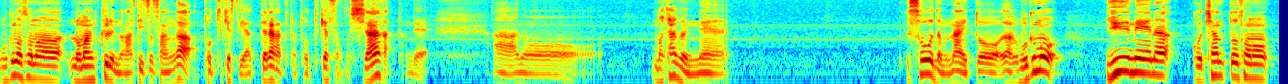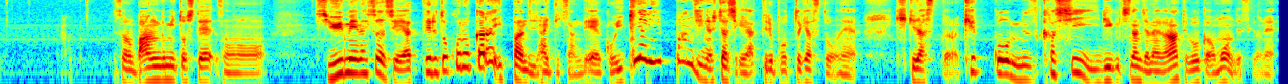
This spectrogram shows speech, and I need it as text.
僕もそのロマンクルーのアーティストさんがポッドキャストやってなかったらポッドキャストのこと知らなかったんであのまあ多分ねそうでもないとだから僕も有名なこうちゃんとそのその番組としてその有名な人たちがやってるところから一般人に入ってきたんでこういきなり一般人の人たちがやってるポッドキャストをね聞き出すっていうのは結構難しい入り口なんじゃないかなって僕は思うんですけどね。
